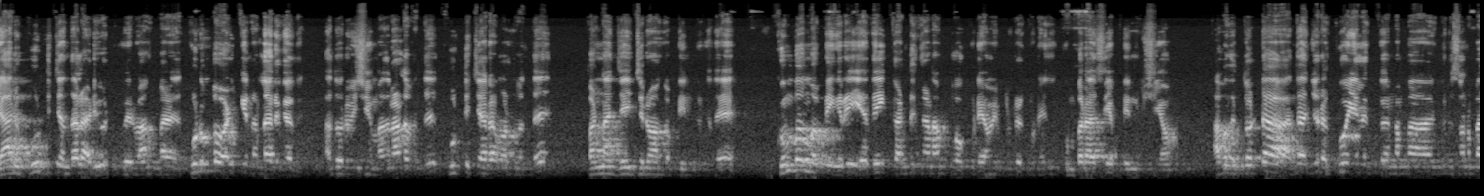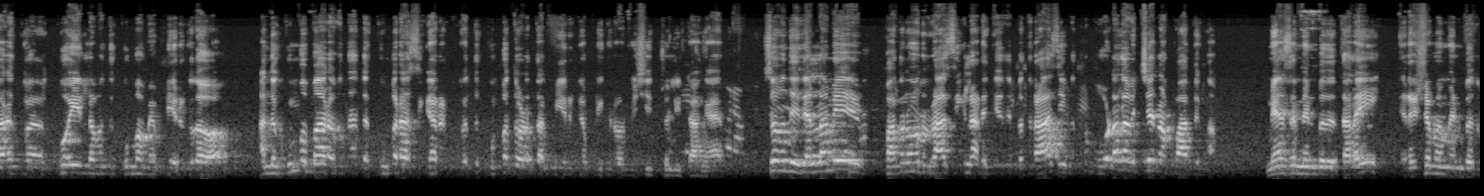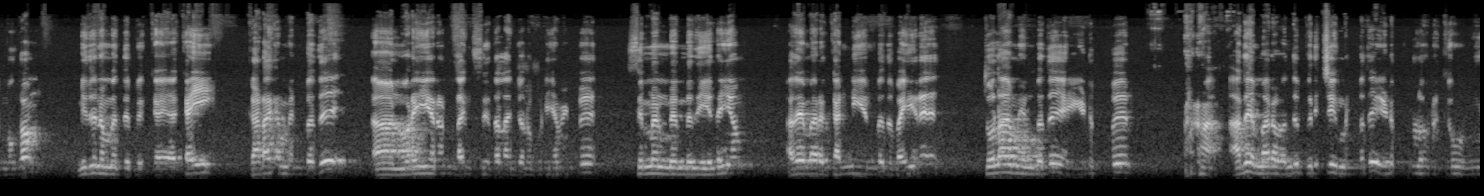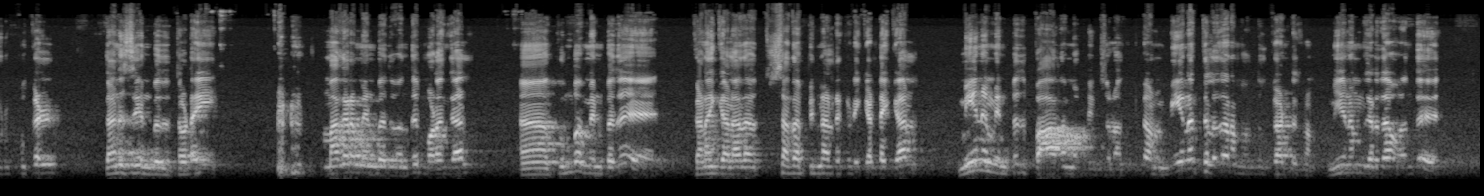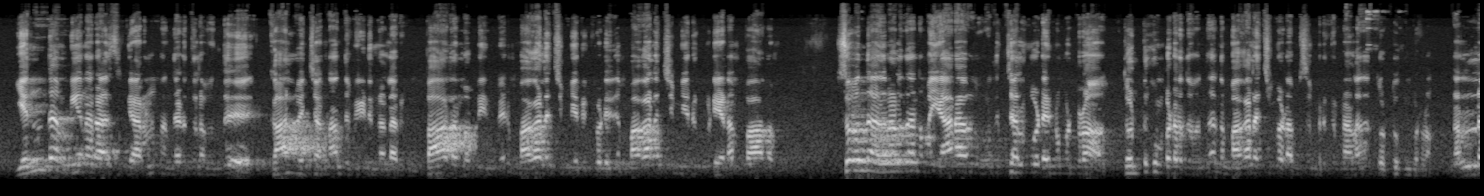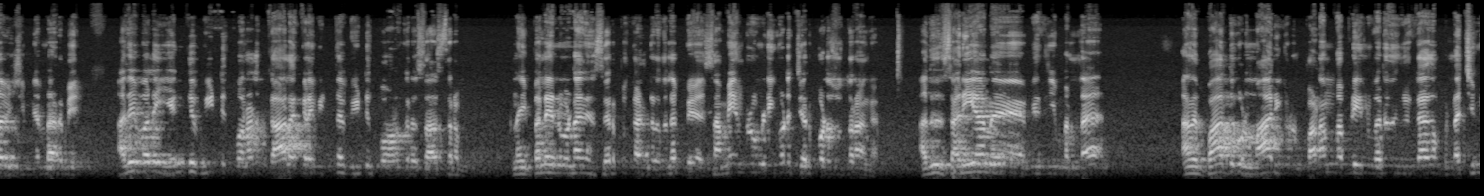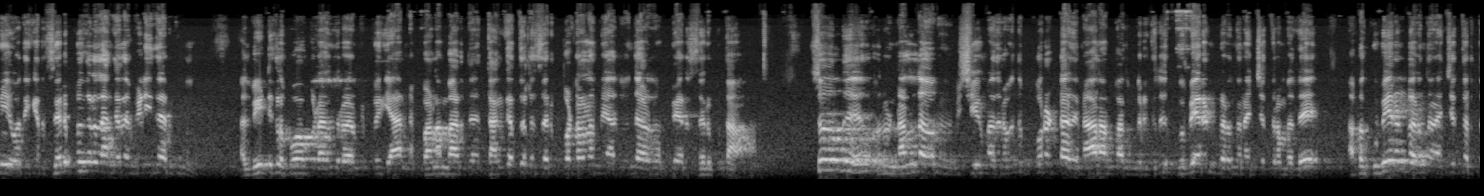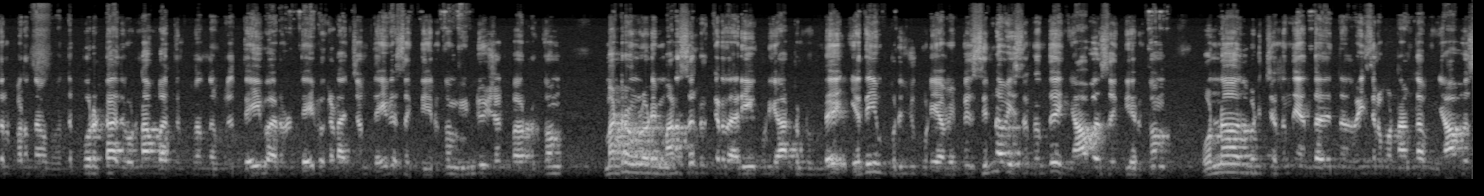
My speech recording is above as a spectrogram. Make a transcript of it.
யாரு கூட்டு சேர்ந்தாலும் அடிவிட்டு போயிடுவாங்க. குடும்ப வாழ்க்கை நல்லா இருக்காது. அது ஒரு விஷயம். அதனால வந்து கூட்டு சேரவன் வந்து பண்ணா ஜெயிச்சிருவாங்க அப்படின்னு இருக்குது. கும்பம் அப்படிங்கிற எதை கண்டு காணாம போகக்கூடிய அமைப்பு இருக்கக்கூடியது கும்பராசி அப்படின்னு விஷயம். அவங்க தொட்டா அதான் சொல்ற கோயிலுக்கு நம்ம சொன்ன மாதிரி கோயில்ல வந்து கும்பம் எப்படி இருக்குதோ அந்த கும்பமார வந்து அந்த கும்பராசிக்காரருக்கு வந்து கும்பத்தோட தன்மை இருக்கு அப்படிங்கிற ஒரு விஷயம் சொல்லிட்டாங்க. சோ வந்து இது எல்லாமே பதினோரு ராசிகள் அடைஞ்சது பத்து ராசி வந்து நம்ம உடலை வச்சே நம்ம பார்த்துக்கலாம். மேசம் என்பது தலை ரிஷபம் என்பது முகம் மிதுனம் என்பது கை கடகம் என்பது ஆஹ், நுரையீரல் லங்ஸ் இதெல்லாம் சொல்லக்கூடிய அமைப்பு. சிம்மன் என்பது இதயம் அதே மாதிரி கன்னி என்பது வயிறு துலாம் என்பது இடுப்பு அதே மாதிரி வந்து விருச்சிகம் என்பது இடுப்புல இருக்கும் உறுப்புகள் தனுசு என்பது தொடை மகரம் என்பது வந்து முழங்கால் கும்பம் என்பது கணைக்கால் அதாவது சத பின்னால் இருக்கக்கூடிய கண்டைக்கால் மீனம் என்பது பாதம் அப்படின்னு சொல்லுவாங்க. இப்போ மீனத்துல தான் நம்ம வந்து உட்காந்துக்கிறோம் மீனம்ங்கிறதா வந்து எந்த மீனராசிக்காரனும் அந்த இடத்துல வந்து கால் வச்சான்னா அந்த வீடு நல்லா இருக்கும். பாதம் அப்படின்னு பேர். மகாலட்சுமி இருக்கக்கூடியது மகாலட்சுமி இருக்கக்கூடிய இடம் பாதம். சோ வந்து அதனாலதான் நம்ம யாராவது உதைச்சாலும் கூட என்ன பண்றோம்? தொட்டு கும்பிடுறது வந்து அந்த மகாலட்சுமியோட அம்சம் இருக்கிறனால தான் தொட்டு கும்பிடுறோம். நல்ல விஷயம் எல்லாருமே. அதே போல எங்க வீட்டுக்கு போனாலும் காலை கழுவிட்டு தான் வீட்டுக்கு போகணுங்கிற சாஸ்திரம். ஆனா இப்பெல்லாம் என்ன பண்ணாங்க செருப்பு கட்டுறதுல சமையல் ரூம்லையும் கூட செருப்போட சுத்துறாங்க. அது சரியான விஷயம் அல்ல. அதை பார்த்துக்கணும் மாறிக்கணும். பணம் அப்படின்னு வருதுங்கிறதுக்காக இப்போ லட்சுமியை உதைக்கிற செருப்புங்கிறது அங்கதான் வெளியதான் இருக்கணும் அது வீட்டுக்குள்ள போகக்கூடாதுங்கிற அமைப்பு யார் பணம் மாறுது தங்கத்தில் செருப்பு போட்டாலும் அது வந்து அதோட பேர் செருப்பு தான் ஸோ வந்து ஒரு நல்ல ஒரு விஷயம். அதுல வந்து புரட்டாது நாலாம் பாதம் இருக்குது. குபேரன் பிறந்த நட்சத்திரம் அது. அப்போ குபேரன் பிறந்த நட்சத்திரத்தில் பிறந்தவங்க வந்து புரட்டாது ஒன்றாம் பாதத்தில் பிறந்தவங்களுக்கு தெய்வ அருள் தெய்வ கடாச்சம் தெய்வ சக்தி இருக்கும் இன்டியூஷன் பவர் இருக்கும். மற்றவங்களுடைய மனசில் இருக்கிறத அறியக்கூடிய ஆற்றல் உண்டு. எதையும் புரிஞ்சக்கூடிய அமைப்பு. சின்ன வயசுல இருந்து ஞாபக சக்தி இருக்கும். ஒன்னாவது படிச்சதுலேருந்து எந்த எந்த வயசுல பண்ணாங்களோ அவங்க ஞாபக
